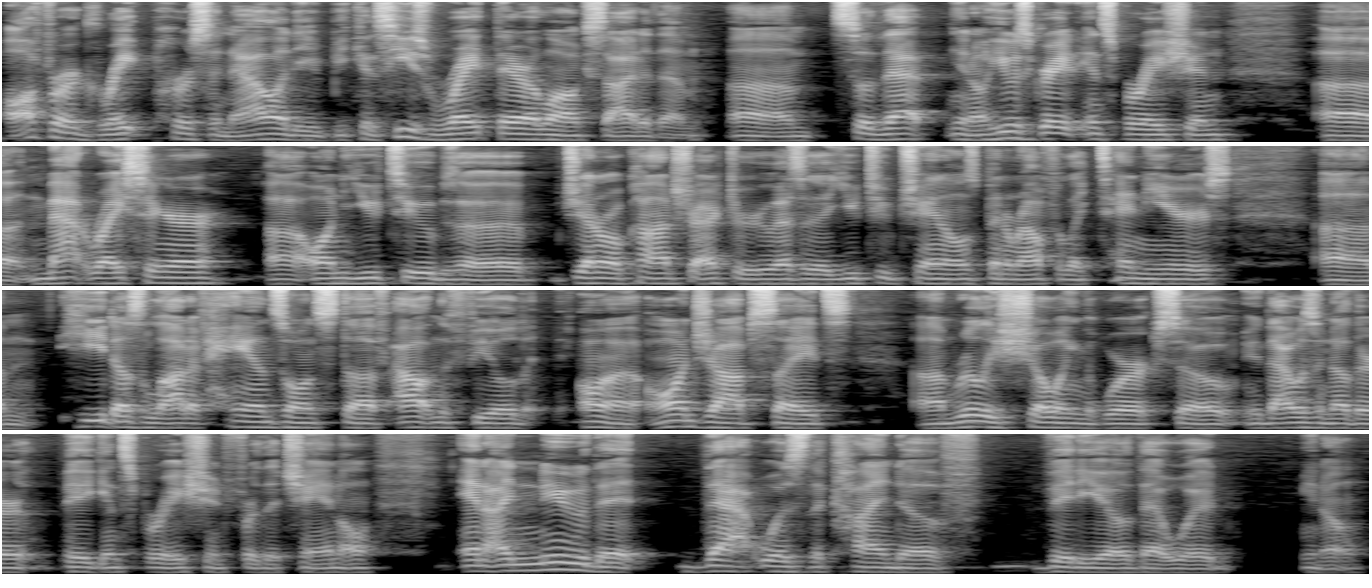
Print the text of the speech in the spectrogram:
offer a great personality because he's right there alongside of them. Um, so that you know he was great inspiration. Uh, Matt Risinger uh, on YouTube is a general contractor who has a YouTube channel. Has been around for like ten years. Um, he does a lot of hands-on stuff out in the field on, on job sites, um, really showing the work. So that was another big inspiration for the channel. And I knew that that was the kind of video that would, you know,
